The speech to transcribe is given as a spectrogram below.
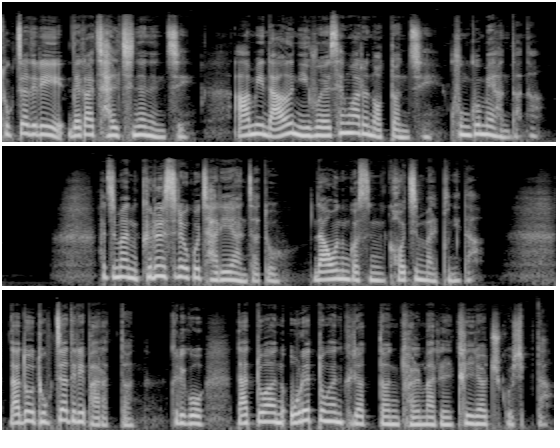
독자들이 내가 잘 지내는지, 암이 나은 이후의 생활은 어떤지 궁금해 한다나. 하지만 글을 쓰려고 자리에 앉아도 나오는 것은 거짓말 뿐이다. 나도 독자들이 바랐던 그리고 나 또한 오랫동안 그렸던 결말을 들려주고 싶다.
